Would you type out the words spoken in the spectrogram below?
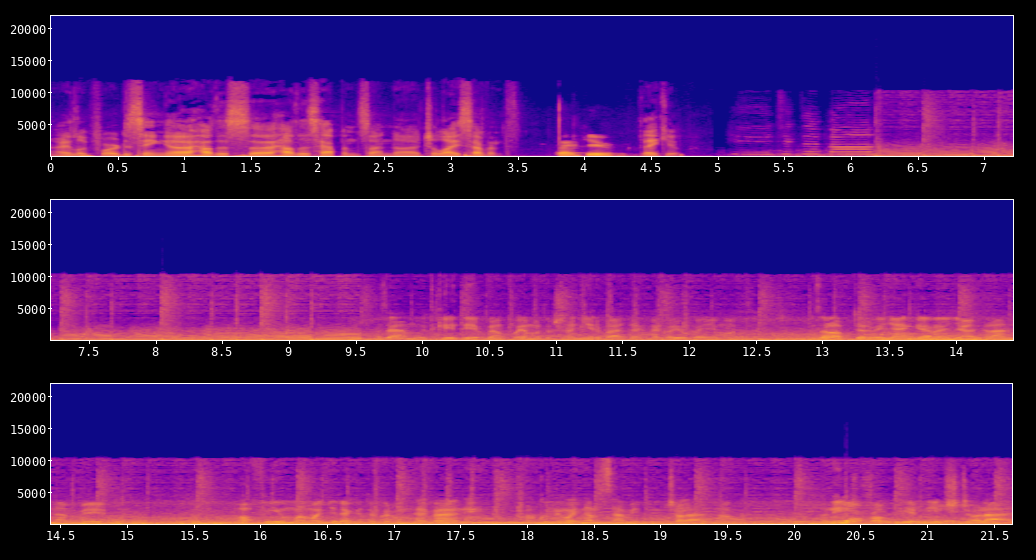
I look forward to seeing uh, how this uh, how this happens on July seventh. Thank you. Thank you. Az elmúlt két évben folyamatosan nyírválták meg a jogaimat. Az alaptörvény engem egyáltalán nem véd. Ha a fiúmmal majd gyereket akarunk nevelni, akkor mi majd nem számítunk családnak. Ha nincs papír, nincs család.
